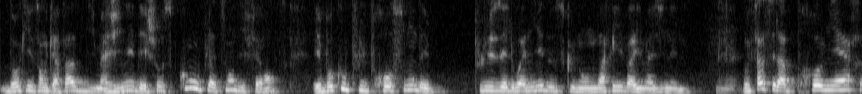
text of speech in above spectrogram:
Donc ils sont capables d'imaginer des choses complètement différentes et beaucoup plus profondes et plus éloignées de ce que l'on arrive à imaginer nous. Donc ça, c'est la première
